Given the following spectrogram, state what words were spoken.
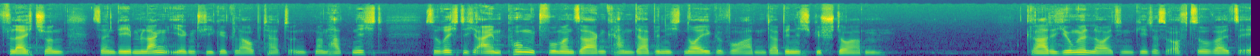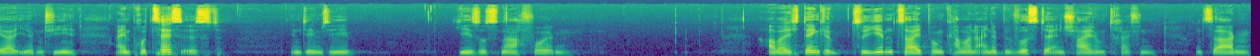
vielleicht schon sein Leben lang irgendwie geglaubt hat und man hat nicht so richtig einen Punkt, wo man sagen kann, da bin ich neu geworden, da bin ich gestorben. Gerade junge Leuten geht es oft so, weil es eher irgendwie ein Prozess ist, in dem sie Jesus nachfolgen. Aber ich denke, zu jedem Zeitpunkt kann man eine bewusste Entscheidung treffen und sagen,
